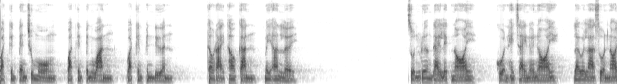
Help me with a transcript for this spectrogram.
วัดกันเป็นชั่วโมง วัดกันเป็นวัน วัดกันเป็นเดือน เท่าไหร่เท่ากันไม่อั้นเลย ส่วนเรื่องใดเล็กน้อย ควรให้ใจน้อยๆ และเวลาส่วนน้อย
